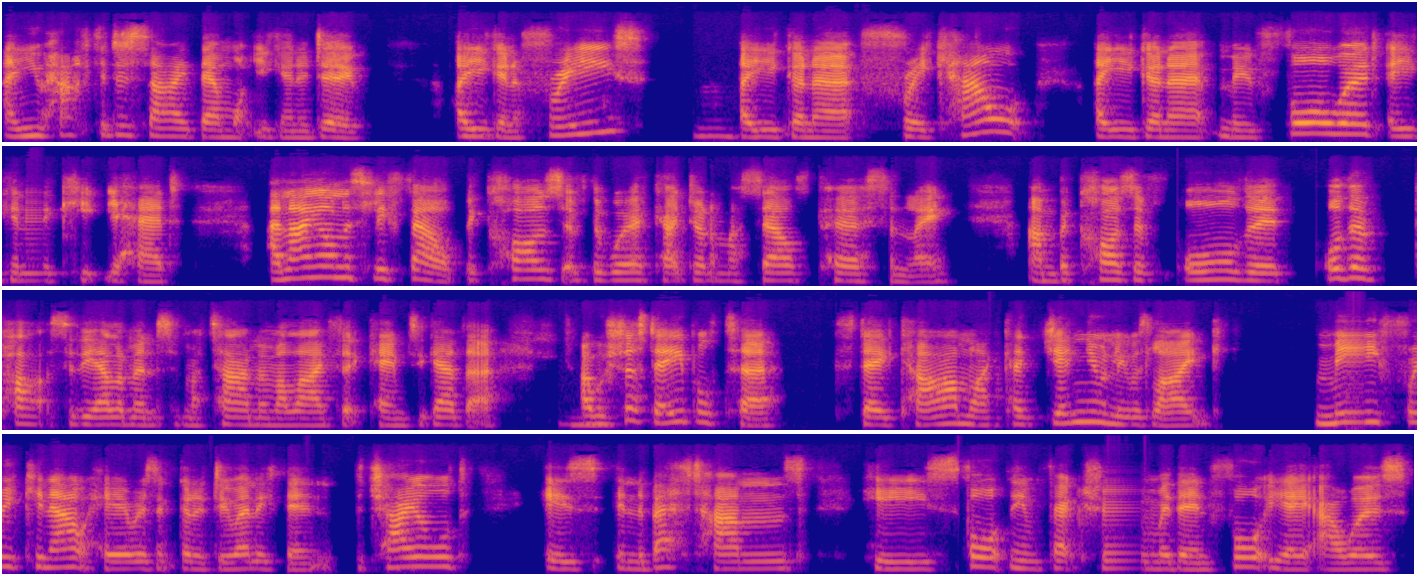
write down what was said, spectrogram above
And you have to decide then what you're going to do. Are you going to freeze? Mm. Are you going to freak out? Are you going to move forward? Are you going to keep your head? And I honestly felt because of the work I'd done on myself personally, and because of all the other parts of the elements of my time in my life that came together, mm-hmm. I was just able to stay calm. Like I genuinely was like, me freaking out here isn't going to do anything. The child is in the best hands. He's fought the infection within 48 hours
